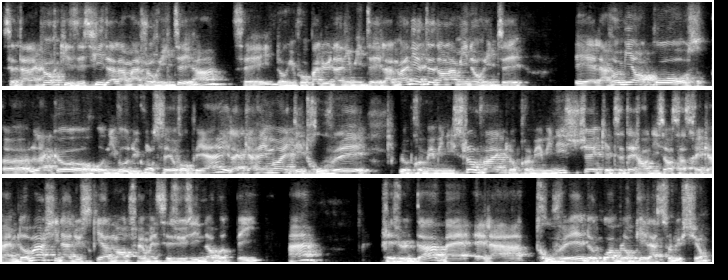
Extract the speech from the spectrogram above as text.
c'est un accord qui se décide à la majorité, hein, donc il ne faut pas l'unanimité. L'Allemagne était dans la minorité et elle a remis en cause euh, l'accord au niveau du Conseil européen. Il a carrément été trouvé le Premier ministre slovaque, le Premier ministre tchèque, etc., en disant ça serait quand même dommage si l'industrie allemande fermait ses usines dans votre pays. Hein Résultat, ben, elle a trouvé de quoi bloquer la solution.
